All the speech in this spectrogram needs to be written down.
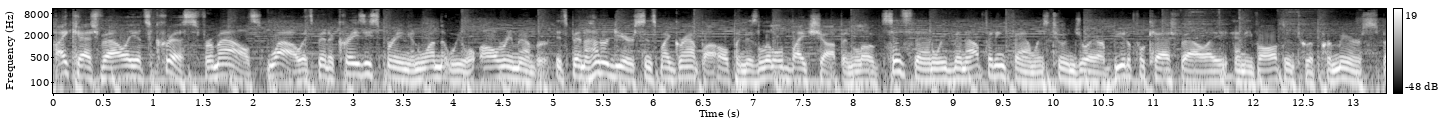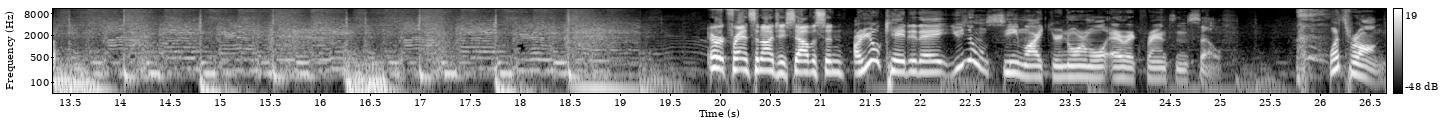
Hi, Cache Valley. It's Chris from Al's. Wow, it's been a crazy spring and one that we will all remember. It's been 100 years since my grandpa opened his little bike shop in Logan. Since then, we've been outfitting families to enjoy our beautiful Cache Valley and evolved into a premier spe- Eric Frandsen and Ajay Salvesen. Are you okay today? You don't seem like your normal Eric Frandsen self. What's wrong?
